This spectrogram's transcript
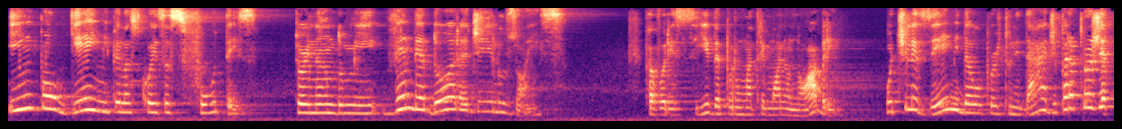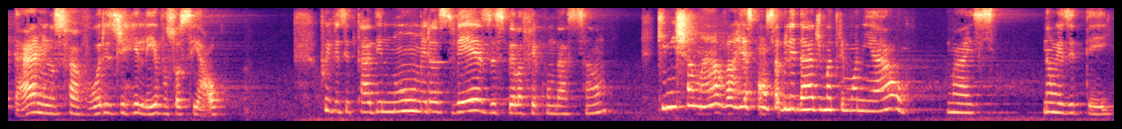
e empolguei-me pelas coisas fúteis, tornando-me vendedora de ilusões. Favorecida por um matrimônio nobre, Utilizei-me da oportunidade para projetar-me nos favores de relevo social. Fui visitada inúmeras vezes pela fecundação, que me chamava a responsabilidade matrimonial, mas não hesitei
